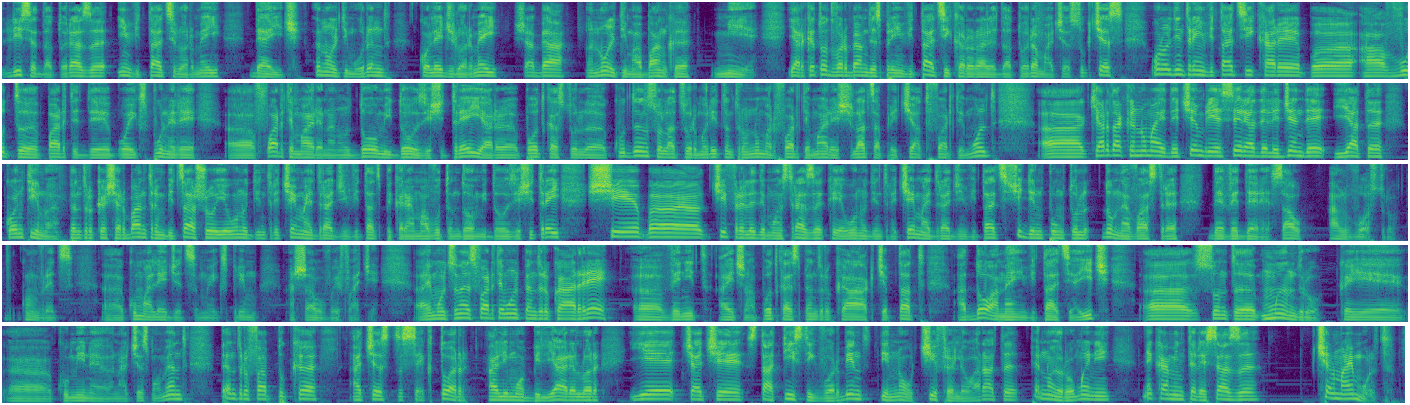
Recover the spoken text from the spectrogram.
li se datorează invitațiilor mei de aici. În ultimul rând, colegilor mei și abia în ultima bancă mie. Iar că tot vorbeam despre invitații cărora le datorăm acest succes, unul dintre invitații care uh, a avut uh, parte de o expunere uh, foarte mare în anul 2023, iar uh, podcastul uh, cu dânsul l-ați urmărit într-un număr foarte mare și l-ați apreciat foarte mult, uh, chiar dacă nu mai e decembrie, seria de legende, iată, continuă, pentru că Șerban Trâmbițașu e unul dintre cei mai dragi invitați pe care am avut în 2023 și uh, cifrele demonstrează că e unul dintre cei mai dragi invitați și din punctul dumneavoastră de vedere sau al vostru, cum vreți, uh, cum alegeți să mă exprim, așa o voi face. Uh, îi mulțumesc foarte mult pentru că a revenit aici la podcast, pentru că a acceptat a doua mea invitație aici. Uh, sunt mândru că e cu mine în acest moment, pentru faptul că acest sector al imobiliarelor e ceea ce, statistic vorbind, din nou cifrele o arată, pe noi românii ne cam interesează cel mai mult.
